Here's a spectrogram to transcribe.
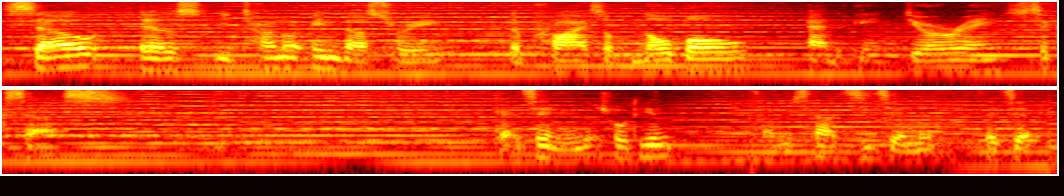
so is eternal industry the price of noble and enduring success. 感谢您的收听，咱们下期节目再见。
